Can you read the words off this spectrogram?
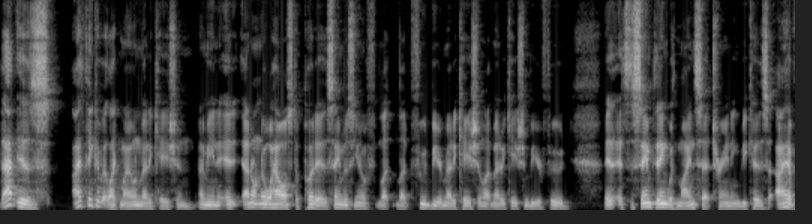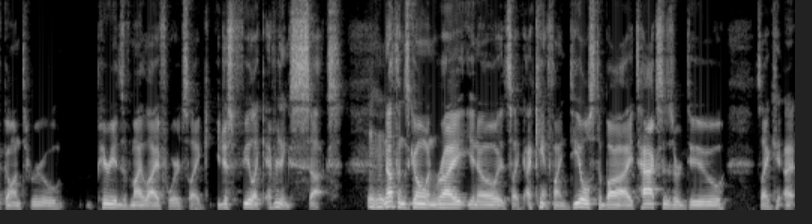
that is, I think of it like my own medication. I mean, it, I don't know how else to put it. Same as you know, let let food be your medication, let medication be your food. It, it's the same thing with mindset training because I have gone through periods of my life where it's like you just feel like everything sucks. Mm-hmm. Nothing's going right. You know, it's like I can't find deals to buy. Taxes are due. It's like I,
